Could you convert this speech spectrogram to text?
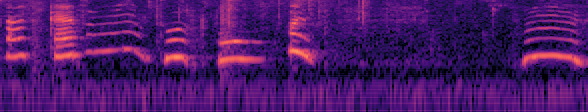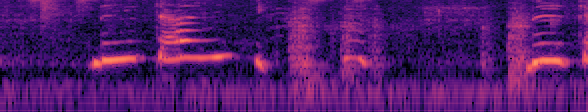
คักกันตัวโอ้ยอืมดีใจอืมดีใจ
